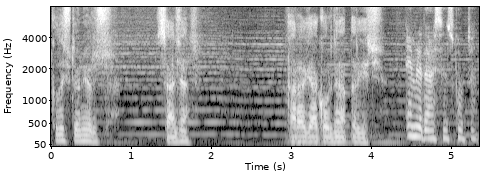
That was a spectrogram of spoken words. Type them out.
Kılıç dönüyoruz. Selcan. Karargah koordinatları geç. Emredersiniz komutanım.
